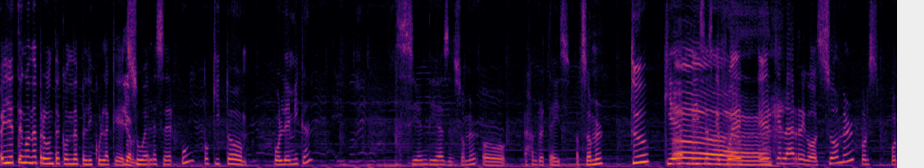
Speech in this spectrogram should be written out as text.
Oye, tengo una pregunta con una película que Dígame. suele ser un poquito polémica. 100 días de Summer o 100 Days of Summer. ¿Tú quién dices que Ah. fue el que la regó? Summer, por, por-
